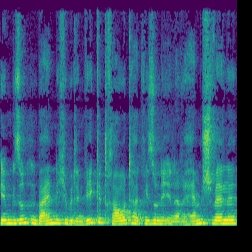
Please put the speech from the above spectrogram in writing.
ihrem gesunden Bein nicht über den Weg getraut hat, wie so eine innere Hemmschwelle.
